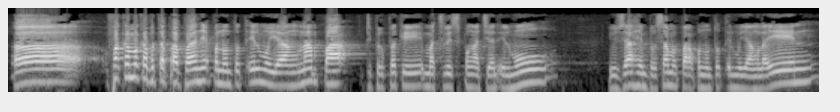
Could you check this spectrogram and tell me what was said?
Uh, Fakah maka betapa banyak penuntut ilmu yang nampak di berbagai majelis pengajian ilmu yuzahim bersama para penuntut ilmu yang lain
